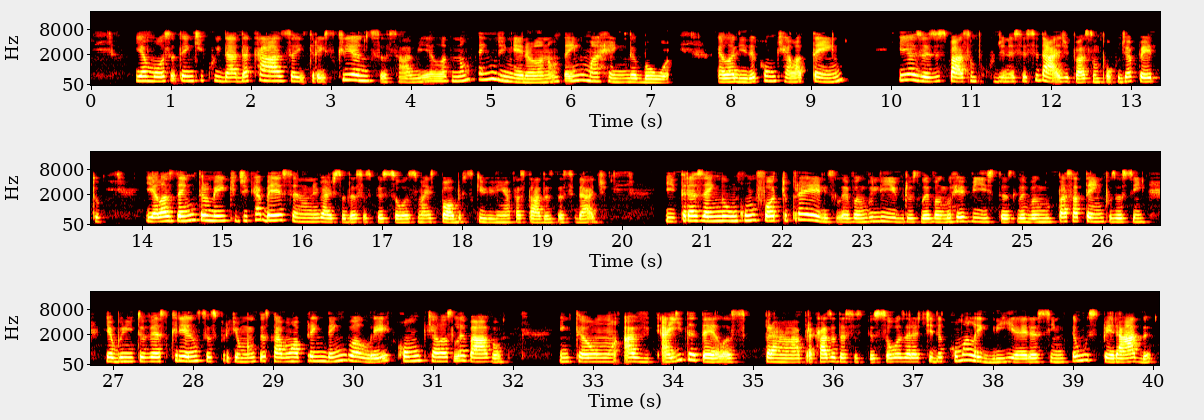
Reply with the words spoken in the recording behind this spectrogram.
e a moça tem que cuidar da casa e três crianças, sabe? Ela não tem dinheiro, ela não tem uma renda boa. Ela lida com o que ela tem e às vezes passa um pouco de necessidade, passa um pouco de aperto. E elas entram meio que de cabeça no universo dessas pessoas mais pobres que vivem afastadas da cidade e trazendo um conforto para eles, levando livros, levando revistas, levando passatempos assim. E é bonito ver as crianças, porque muitas estavam aprendendo a ler como que elas levavam. Então, a, a ida delas para a casa dessas pessoas era tida como alegria, era assim, tão esperada.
